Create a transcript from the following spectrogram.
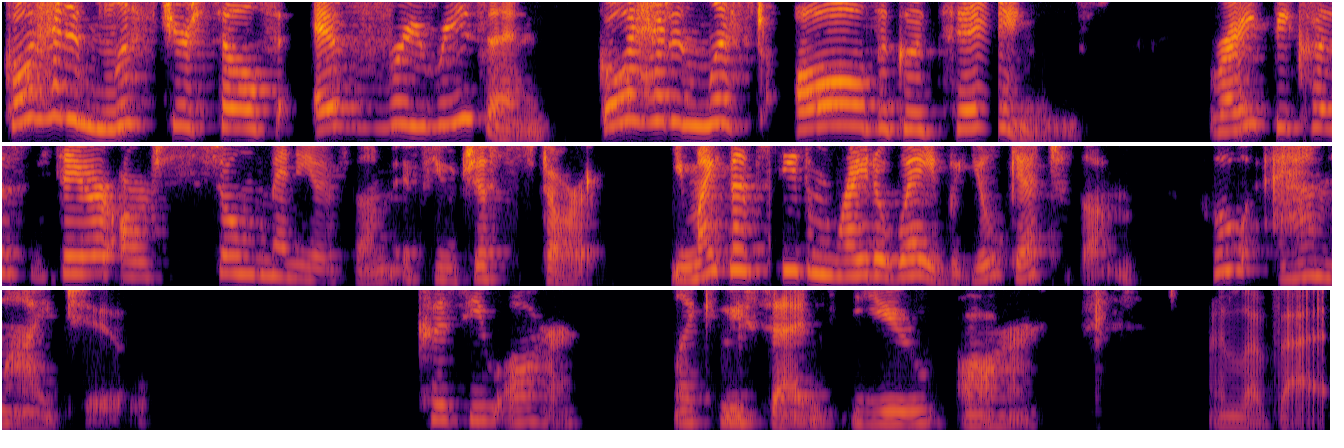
Go ahead and list yourself every reason. Go ahead and list all the good things, right? Because there are so many of them if you just start. You might not see them right away, but you'll get to them. Who am I to? Because you are. Like we said, you are. I love that.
